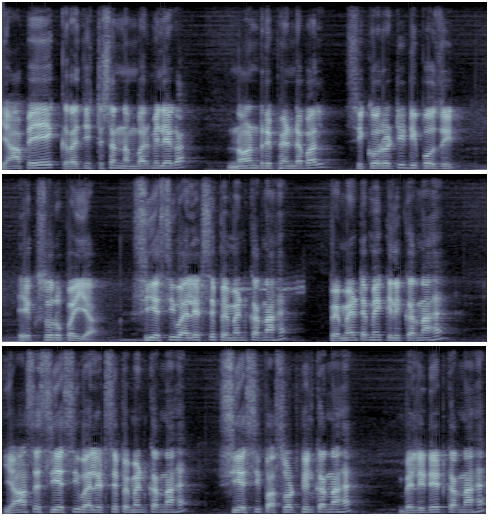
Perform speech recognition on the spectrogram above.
यहाँ पे एक रजिस्ट्रेशन नंबर मिलेगा। नॉन रिफंडेबल सिक्योरिटी डिपॉजिट एक सौ रुपया। सी एस सी वैलेट से पेमेंट करना है। पेमेंट में क्लिक करना है। यहाँ से सी एस सी वैलेट से पेमेंट करना है। C S C password fill करना है। वैलिडेट करना है।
